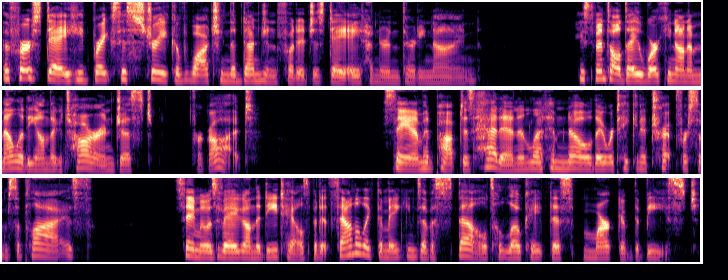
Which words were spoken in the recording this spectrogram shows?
The first day, he breaks his streak of watching the dungeon footage is day 839. He spent all day working on a melody on the guitar and just forgot. Sam had popped his head in and let him know they were taking a trip for some supplies. Sammy was vague on the details, but it sounded like the makings of a spell to locate this mark of the beast.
